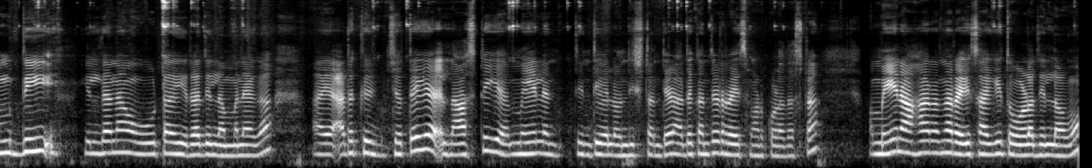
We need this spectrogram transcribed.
ಮುದ್ದೆ ಇಲ್ದನ ಊಟ ಇರೋದಿಲ್ಲ ನಮ್ಮ ಮನ್ಯಾಗ. ಅದಕ್ಕೆ ಜೊತೆಗೆ ಲಾಸ್ಟಿಗೆ ಮೇಲೆ ತಿಂತೀವಲ್ಲ ಒಂದಿಷ್ಟು ಅಂತೇಳಿ, ಅದಕ್ಕಂತೇಳಿ ರೈಸ್ ಮಾಡ್ಕೊಳ್ಳೋದಷ್ಟ. ಮೇನ್ ಆಹಾರನ ರೈಸ್ ಆಗಿ ತೊಗೊಳೋದಿಲ್ಲ ನಾವು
